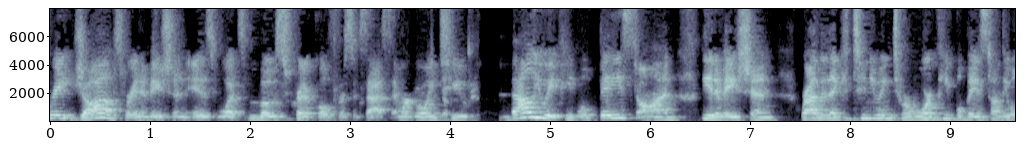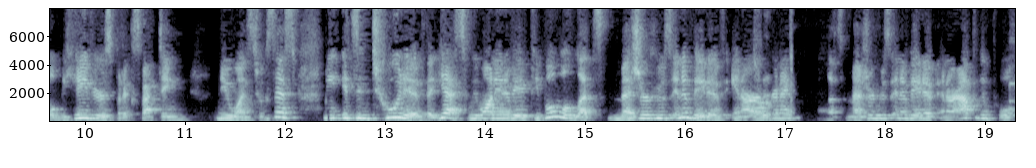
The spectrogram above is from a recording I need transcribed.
create jobs for innovation is what's most critical for success. And we're going to evaluate people based on the innovation rather than continuing to reward people based on the old behaviors but expecting new ones to exist. I mean, it's intuitive that yes, we want innovative people. Well, let's measure who's innovative in our sure. organization. Let's measure who's innovative in our applicant pool.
